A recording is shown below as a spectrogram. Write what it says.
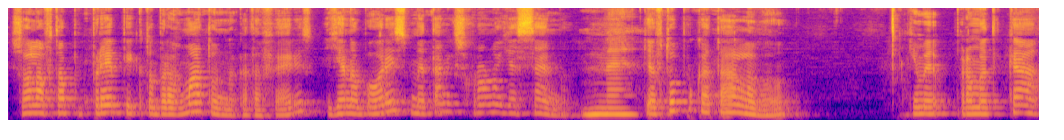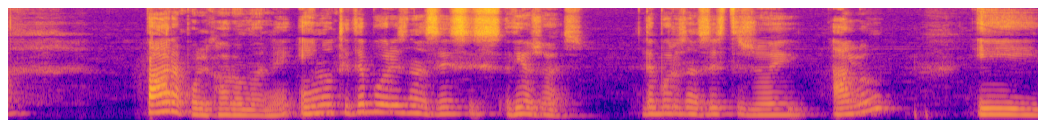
σε όλα αυτά που πρέπει εκ των πραγμάτων να καταφέρεις για να μπορέσεις μετά να έχεις χρόνο για σένα. Ναι. Και αυτό που κατάλαβα και με πραγματικά πάρα πολύ χαρούμενη είναι ότι δεν μπορείς να ζήσεις δύο ζωές. Δεν μπορείς να ζήσεις τη ζωή άλλων ή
